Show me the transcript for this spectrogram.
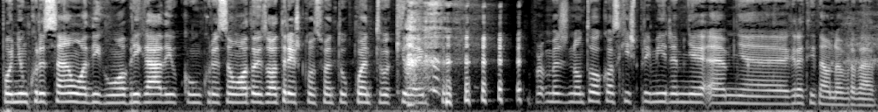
ponho um coração ou digo um obrigado e com um coração ou dois ou três, consoante o quanto aquilo é mas não estou a conseguir exprimir a minha, a minha gratidão, na verdade.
